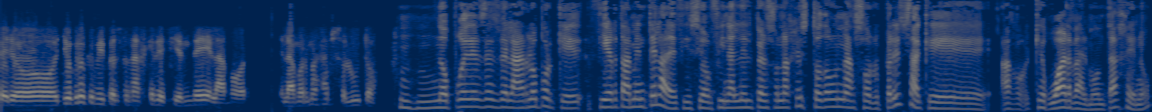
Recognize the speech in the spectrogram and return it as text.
pero yo creo que mi personaje defiende el amor, el amor más absoluto. No puedes desvelarlo porque ciertamente la decisión final del personaje es toda una sorpresa que, que guarda el montaje, ¿no?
